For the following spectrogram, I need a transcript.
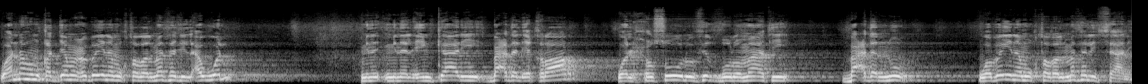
وأنهم قد جمعوا بين مقتضى المثل الأول من, من الإنكار بعد الإقرار والحصول في الظلمات بعد النور وبين مقتضى المثل الثاني.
